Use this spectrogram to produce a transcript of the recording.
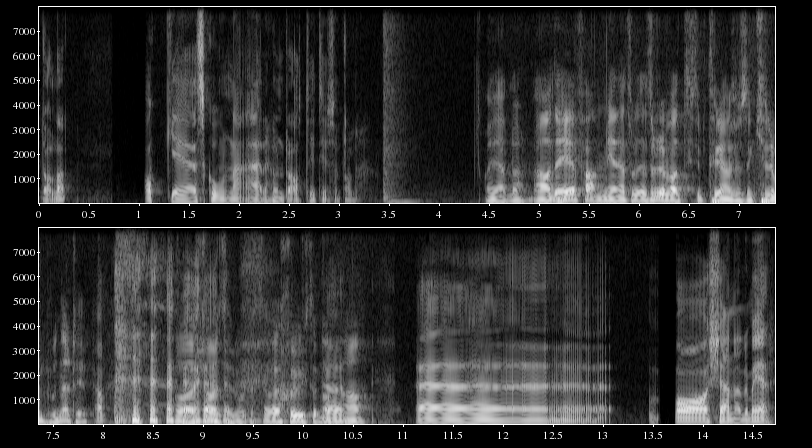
dollar. Och eh, skorna är 180 000 dollar. Åh jävlar. Ja, det är fan mer än jag trodde. Jag trodde det var typ 300 000 kronor typ. Ja. Var. Det var sjukt ändå. Ja. Ja. Eh, vad tjänade mer?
